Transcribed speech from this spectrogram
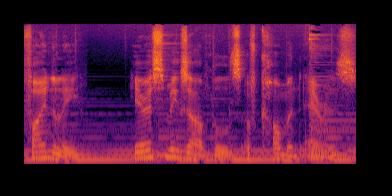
Finally, here are some examples of common errors.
